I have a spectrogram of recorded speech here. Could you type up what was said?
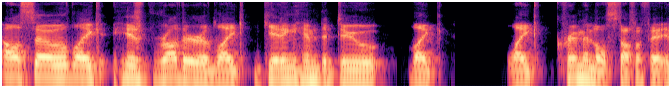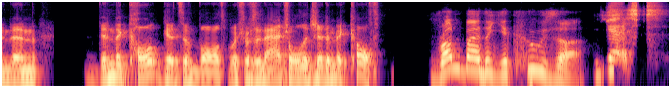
also like his brother like getting him to do like like criminal stuff with it, and then then the cult gets involved, which was an actual legitimate cult. Run by the Yakuza. Yes.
